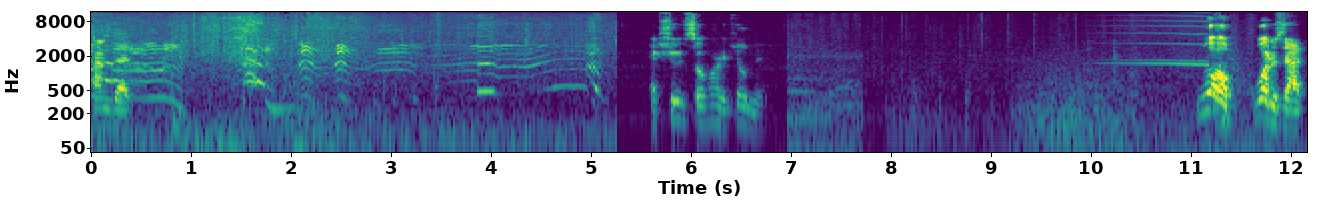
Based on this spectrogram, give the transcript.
I'm dead. I chewed so hard it killed me. Whoa! What is that?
